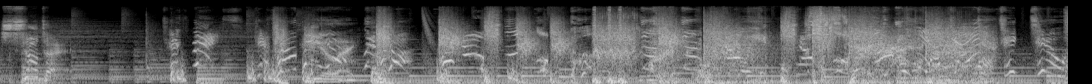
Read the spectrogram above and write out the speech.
Showtime! Take Take two!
